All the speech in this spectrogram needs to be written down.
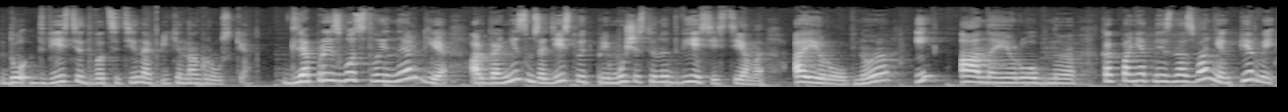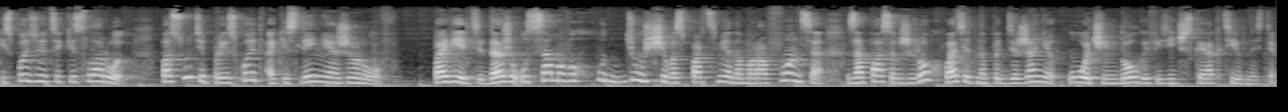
до 220 на пике нагрузки. Для производства энергии организм задействует преимущественно две системы – аэробную и анаэробную. Как понятно из названия, первый используется кислород. По сути, происходит окисление жиров. Поверьте, даже у самого худющего спортсмена-марафонца запасов жиров хватит на поддержание очень долгой физической активности.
